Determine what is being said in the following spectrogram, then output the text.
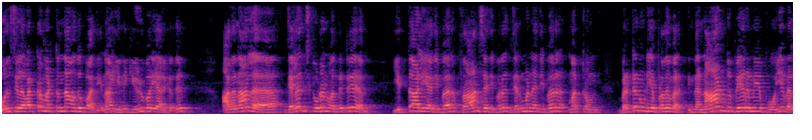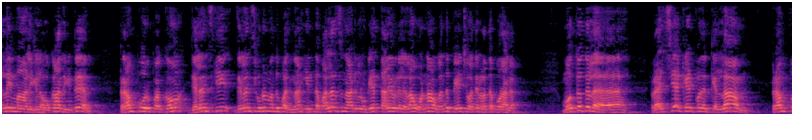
ஒரு சிலவற்றை மட்டும்தான் வந்து பார்த்தீங்கன்னா இன்னைக்கு இழுபறியா இருக்குது. அதனால ஜெலன்ஸ்கியுடன் வந்துட்டு இத்தாலி அதிபர் பிரான்ஸ் அதிபர் ஜெர்மன் அதிபர் மற்றும் பிரிட்டனுடைய பிரதமர். இந்த நான்கு பேருமே போய் வெள்ளை மாளிகையில் உட்காந்துக்கிட்டு ட்ரம்ப் ஒரு பக்கம் ஜெலன்ஸ்கி ஜெலன்ஸ்கியுடன் வந்து பார்த்தீங்கன்னா இந்த வல்லரசு நாடுகளுடைய தலைவர்கள் எல்லாம் ஒன்றா உட்காந்து பேச்சுவார்த்தை நடத்த போறாங்க. மொத்தத்தில் ரஷ்யா கேட்பதற்கெல்லாம் ட்ரம்ப்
